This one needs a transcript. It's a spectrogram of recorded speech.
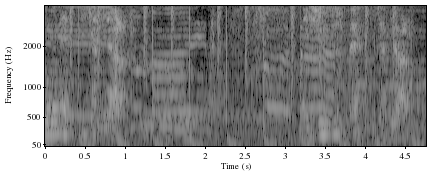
れね息吐きながら。2周ずつね息吐きながら。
